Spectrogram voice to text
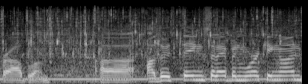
problem. Uh, other things that I've been working on,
